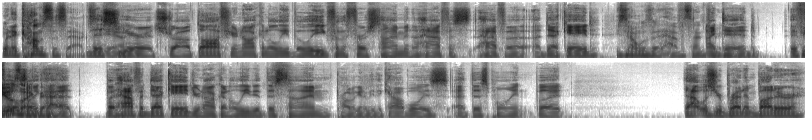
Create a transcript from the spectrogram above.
When it comes to sacks, This Yeah. year, it's dropped off. You're not going to lead the league for the first time in a half a s- half a, a decade. you sound was it half a century? I did. It Feels feels, like like, that. that. But half a decade, you're not going to lead it this time. Probably going to be the Cowboys at this point. But that was your bread and butter.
